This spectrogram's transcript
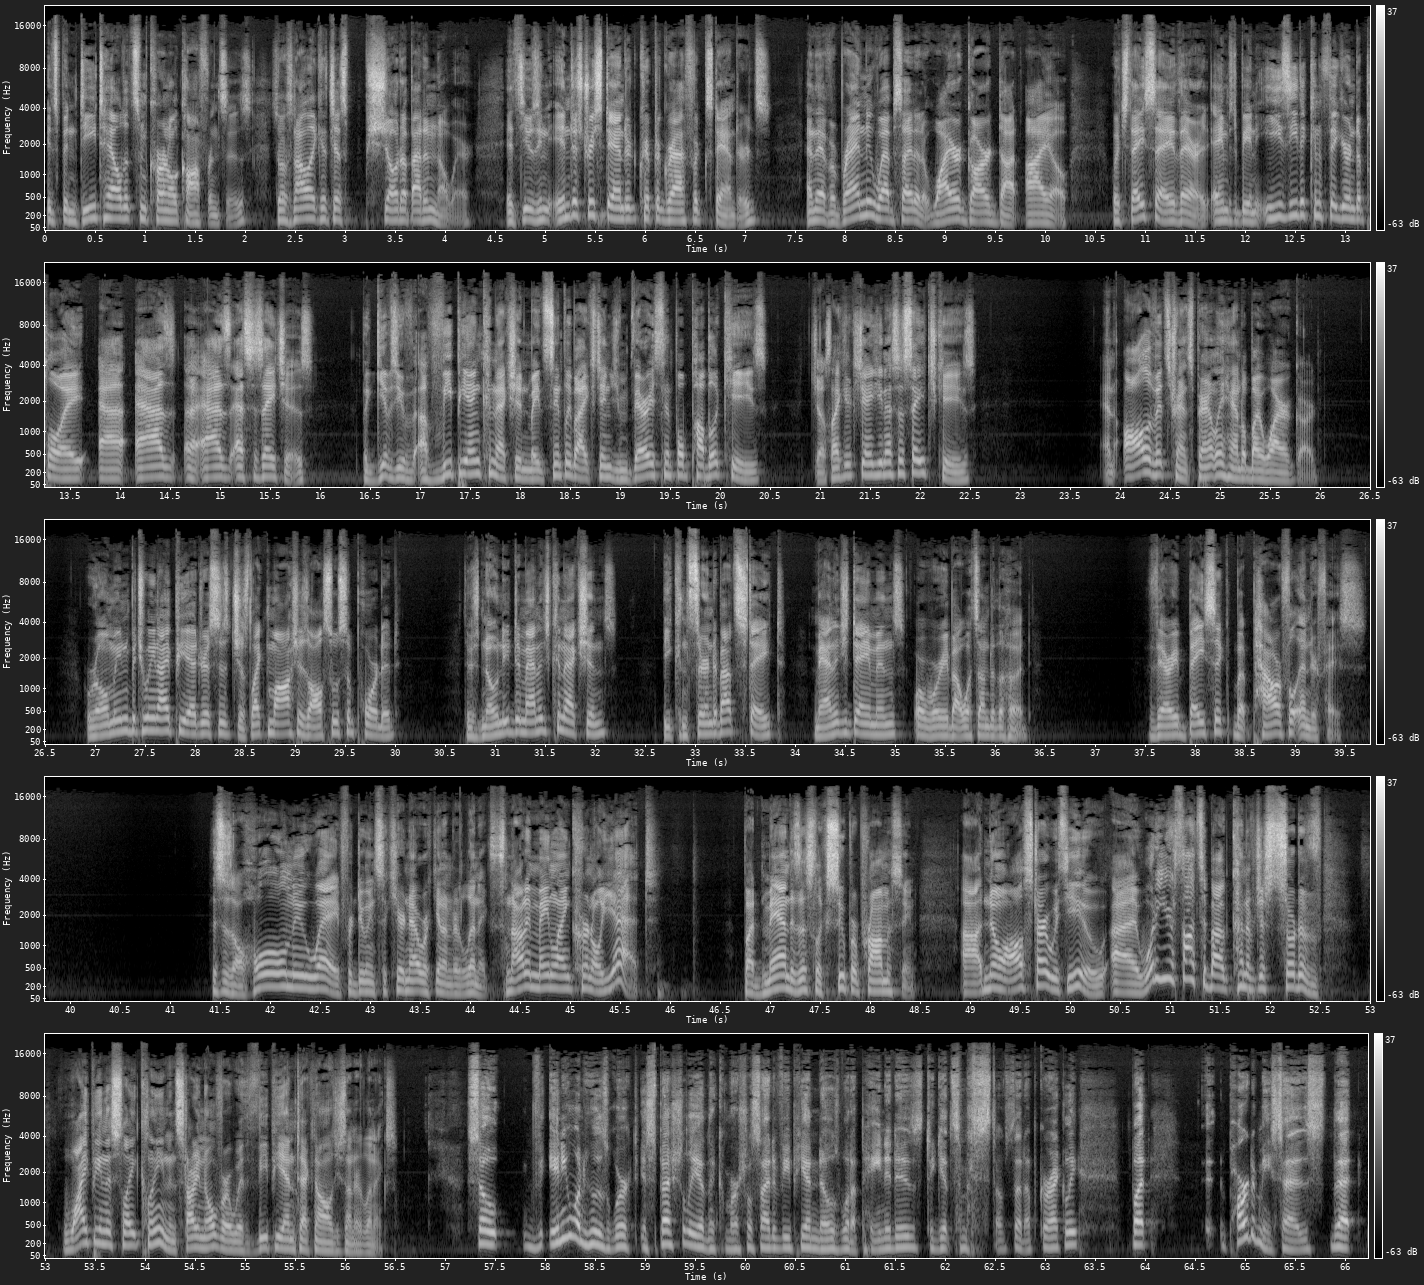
It's been detailed at some kernel conferences, so it's not like it just showed up out of nowhere. It's using industry standard cryptographic standards, and they have a brand new website at wireguard.io, which they say there it aims to be an easy to configure and deploy uh, as uh, as SSHs, but gives you a VPN connection made simply by exchanging very simple public keys, just like exchanging SSH keys, and all of it's transparently handled by WireGuard. Roaming between IP addresses, just like Mosh, is also supported. There's no need to manage connections, be concerned about state, manage daemons, or worry about what's under the hood. Very basic but powerful interface. This is a whole new way for doing secure networking under Linux. It's not in mainline kernel yet, but man, does this look super promising. Uh, no, I'll start with you. Uh, what are your thoughts about kind of just sort of wiping the slate clean and starting over with VPN technologies under Linux. So anyone who's worked, especially in the commercial side of VPN, knows what a pain it is to get some of this stuff set up correctly. But uh, part of me says that,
